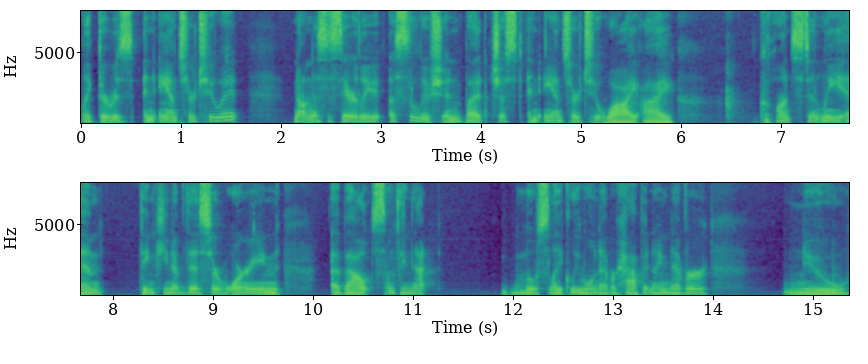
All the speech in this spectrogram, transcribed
like there was an answer to it, not necessarily a solution, but just an answer to why I constantly am thinking of this or worrying about something that most likely will never happen. I never knew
